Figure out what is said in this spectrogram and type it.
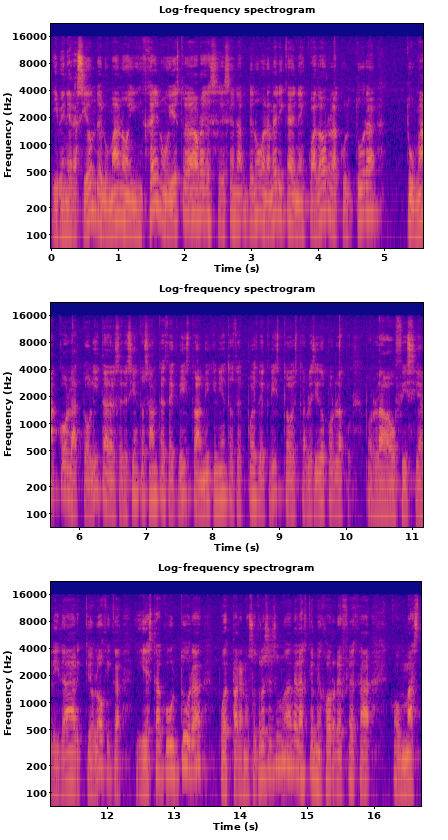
y veneración del humano ingenuo. Y esto ahora es, de nuevo en América, en Ecuador, la cultura Tumaco la Tolita del 700 antes de Cristo a 1500 después de Cristo, establecido por la, por la oficialidad arqueológica. Y esta cultura, pues para nosotros es una de las que mejor refleja con más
